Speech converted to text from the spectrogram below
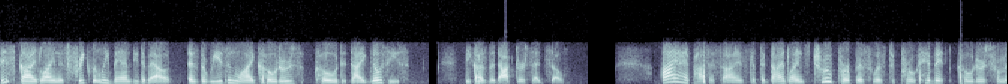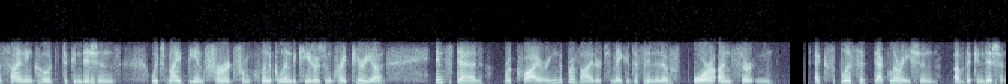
This guideline is frequently bandied about as the reason why coders code diagnoses, because the doctor said so. I hypothesized that the guideline's true purpose was to prohibit coders from assigning codes to conditions which might be inferred from clinical indicators and criteria, instead, requiring the provider to make a definitive or uncertain, explicit declaration of the condition.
